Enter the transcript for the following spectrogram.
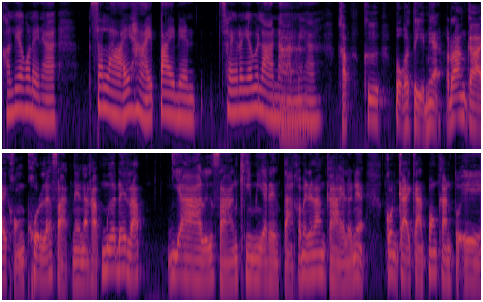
เขาเรียกว่าอะไรนะ สลายหายไปเนี่ย ใช้ระยะเวลานานไหมคะครับคือปกติเนี่ยร่างกายของคนและสัตว์เนี่ยนะครับเมื่อได้รับยาหรือสารเคมีอะไรต่างๆ เข้าไปในร่างกายแล้วเนี่ยกลไกการป้องกันตัวเอง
